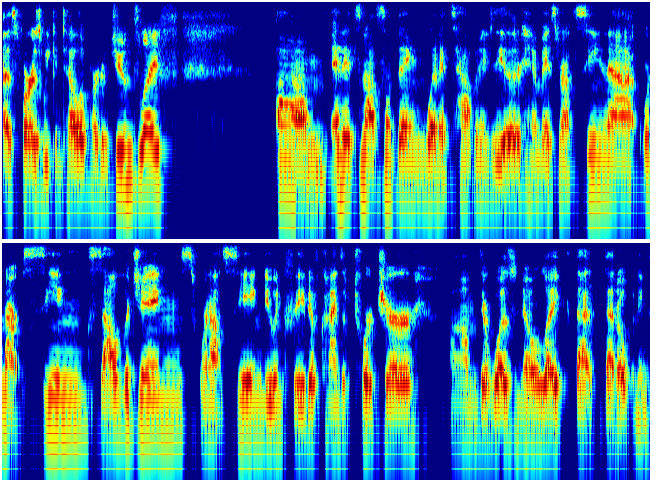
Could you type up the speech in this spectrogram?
as far as we can tell, a part of June's life. Um, and it's not something when it's happening to the other handmaids. We're not seeing that. We're not seeing salvagings. We're not seeing new and creative kinds of torture. Um, there was no like that that opening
